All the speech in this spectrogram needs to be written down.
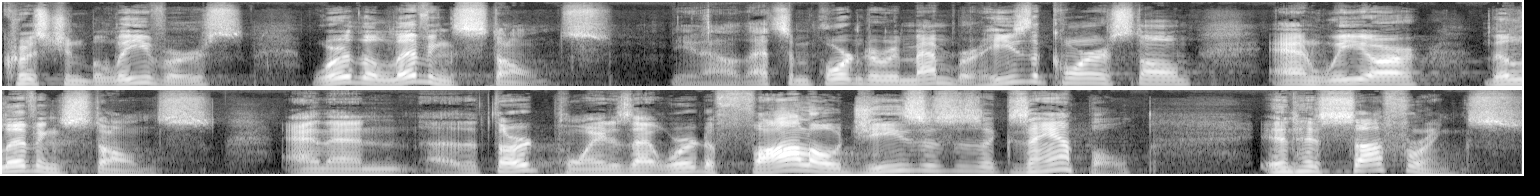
Christian believers, we're the living stones. You know, that's important to remember. He's the cornerstone, and we are the living stones. And then uh, the third point is that we're to follow Jesus' example in his sufferings.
